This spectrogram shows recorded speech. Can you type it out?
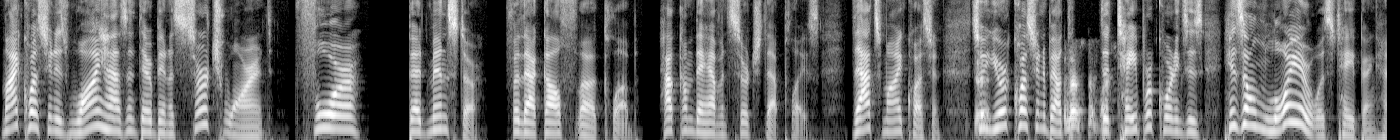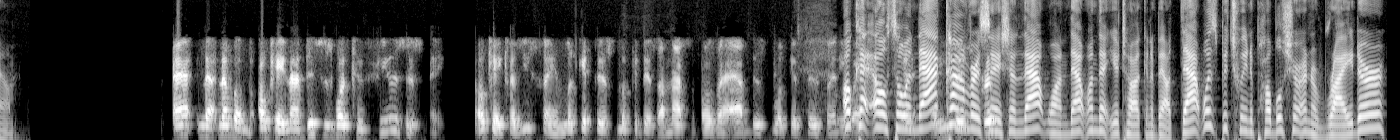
My question is why hasn't there been a search warrant for Bedminster for that golf uh, club? How come they haven't searched that place? That's my question. So your question about the, the, tape recordings is his own lawyer was taping him. Uh, no, okay, now this is what confuses me. Okay, because he's saying, "Look at this, look at this. I'm not supposed to have this. Look at this." Anyway. Okay. Oh, so and, in that conversation, that one, that one that you're talking about, that was between a publisher and a writer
